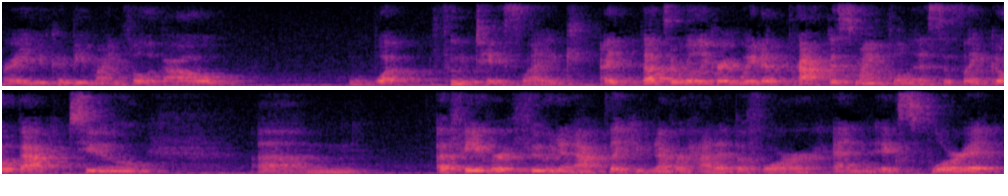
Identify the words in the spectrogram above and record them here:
right? You can be mindful about what food tastes like. I, that's a really great way to practice mindfulness is like go back to um, a favorite food and act like you've never had it before and explore it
